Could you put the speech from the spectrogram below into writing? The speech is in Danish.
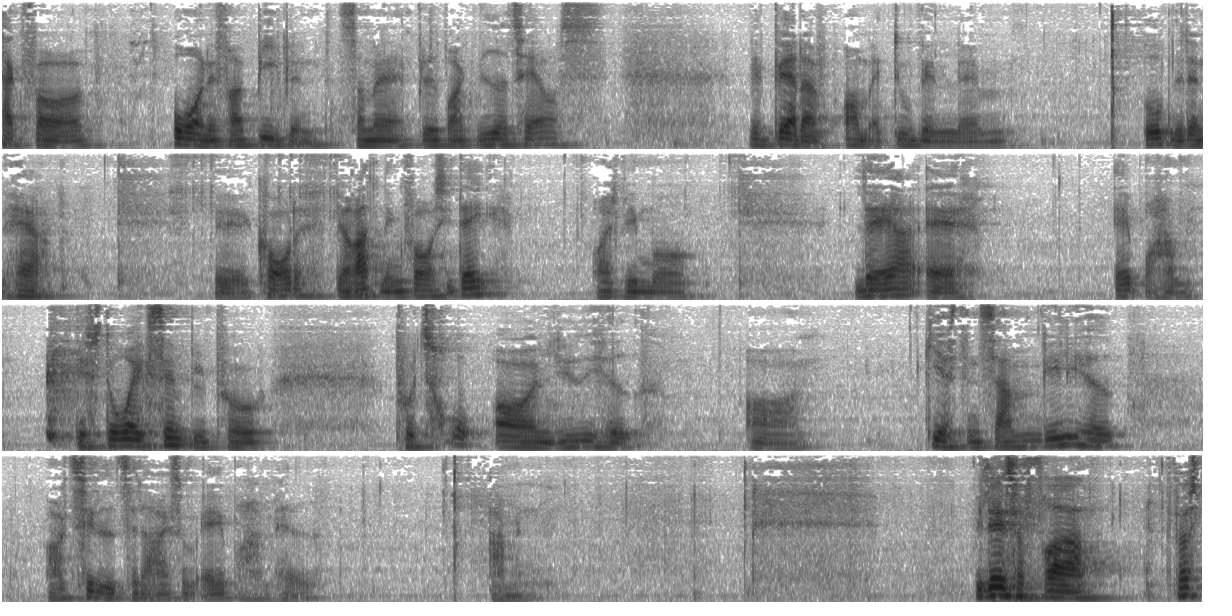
Tak for ordene fra Bibelen, som er blevet bragt videre til os. Vi beder dig om, at du vil øh, åbne den her øh, korte beretning for os i dag, og at vi må lære af Abraham, det store eksempel på, på tro og lydighed, og give os den samme villighed og tillid til dig, som Abraham havde. Amen. Vi læser fra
